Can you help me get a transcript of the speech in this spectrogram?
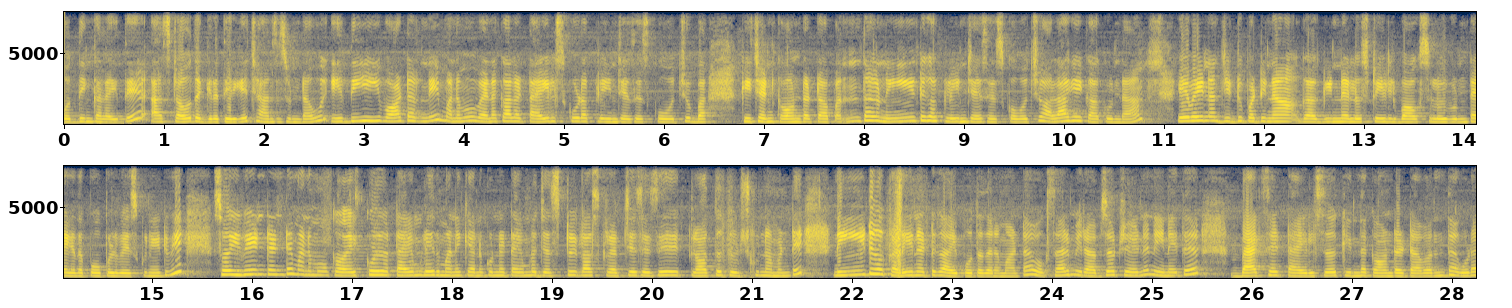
బొద్దింకలు అయితే ఆ స్టవ్ దగ్గర తిరిగే ఛాన్సెస్ ఉండవు. ఇది ఈ వాటర్ని మనము వెనకాల టైల్స్ కూడా క్లీన్ చేసేసుకోవచ్చు బ కిచెన్ కౌంటర్ టాప్ అంతా నీట్గా క్లీన్ చేసేసుకోవచ్చు. అలాగే కాకుండా ఏవైనా జిడ్డు పట్టిన గిన్నెలు స్టీల్ బాక్సులు ఇవి ఉంటాయి కదా పోపులు వేసుకునేటివి. సో ఇవేంటంటే మనము ఒక ఎక్కువ టైం లేదు మనకి అనుకున్న టైంలో జస్ట్ ఇలా స్క్రబ్ చేసేసి క్లాత్తో తుడుచుకున్నామంటే నీట్గా కడిగినట్టుగా అయిపోతుంది అనమాట ఒకసారి మీరు అబ్జర్వ్ చేయండి. నేనైతే బ్యాక్ సైడ్ టైల్స్ కింద కౌంటర్ టాప్ అంతా కూడా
